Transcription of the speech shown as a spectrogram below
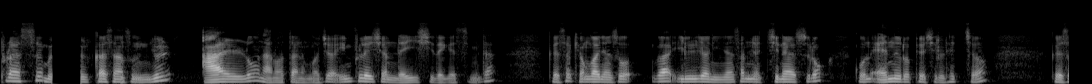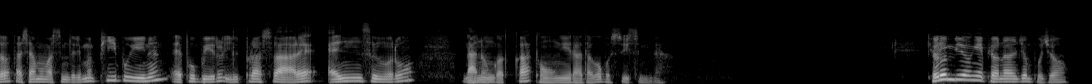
플러스 물가 상승률 R로 나눴다는 거죠. 인플레이션 레이시 되겠습니다. 그래서 경과연소가 1년, 2년, 3년 지날수록 그건 N으로 표시를 했죠. 그래서 다시 한번 말씀드리면 PV는 FV를 1 플러스 R의 N승으로 나눈 것과 동일하다고 볼 수 있습니다. 결혼 비용의 변화를 좀 보죠.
